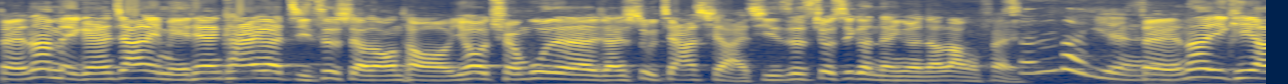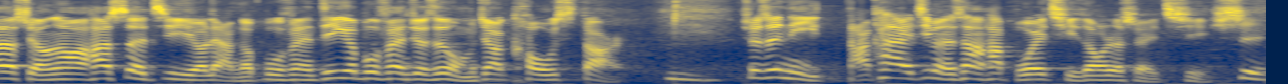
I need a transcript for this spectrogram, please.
对，那每个人家里每天开个几次水龙头，以后全部的人数加起来，其实就是一个能源的浪费。真的耶。，对，那 IKEA 的水龙头它设计有两个部分，第一个部分就是我们叫 cold start，嗯，就是你打开来基本上它不会启动热水器，是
